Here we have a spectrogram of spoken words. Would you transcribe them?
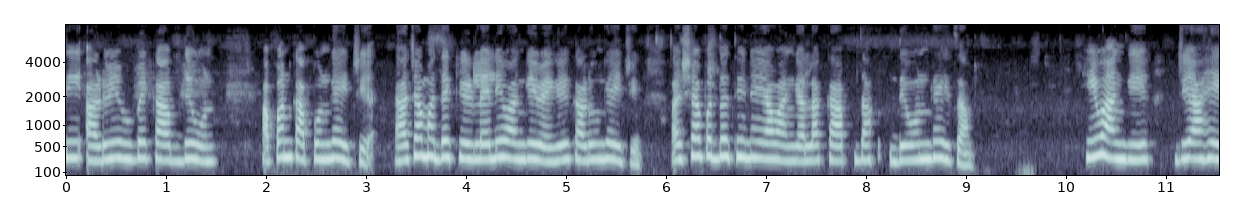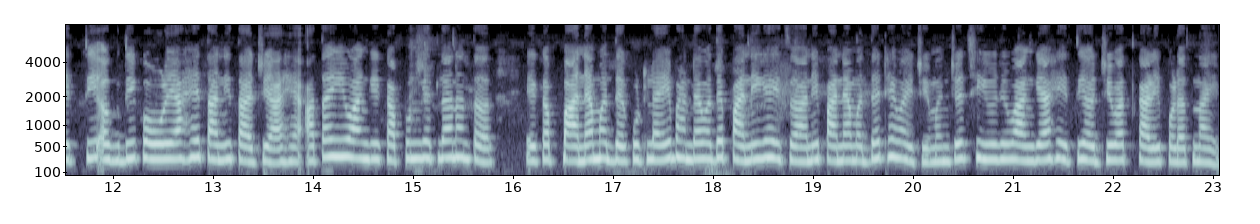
ती आडवी उभे काप देऊन आपण कापून घ्यायची. ह्याच्यामध्ये किडलेली वांगी वेगळी काढून घ्यायची. अशा पद्धतीने या वांग्याला काप दाख देऊन घ्यायचा. ही वांगी जी आहेत ती अगदी कोवळी आहेत आणि ताजी आहे. आता ही वांगी कापून घेतल्यानंतर एका पाण्यामध्ये कुठल्याही भांड्यामध्ये पाणी घ्यायचं आणि पाण्यामध्ये ठेवायची. म्हणजेच ही जी वांगी आहे ती अजिबात काळी पडत नाही.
